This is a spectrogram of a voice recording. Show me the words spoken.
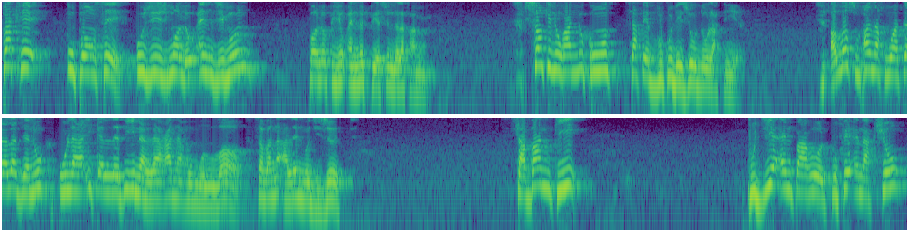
Pas que ou penser ou jugement le Ndimoun pour l'opinion d'une autre personne de la famille. Sans qu'il nous rende compte, ça fait beaucoup des eaux dans la terre. Allah subhanahu wa ta'ala dit nous, Ulaika alladhina la'anahumullah. Ça va na alen mojizet. Saban qui pour dire une parole, pour faire une action,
